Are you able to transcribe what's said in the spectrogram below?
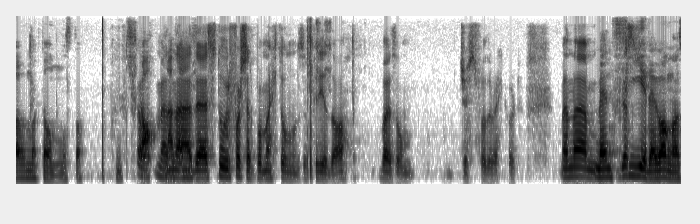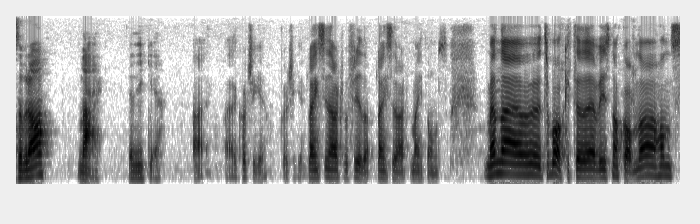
av McDonald's, da. Ja, men Nei, øh, det er stor forskjell på McDonald's og Frida. Bare sånn just for the record. Men, um, Men det, fire ganger så bra? Nei, det er det ikke. nei, nei, kanskje ikke. Kanskje ikke. Lenge siden jeg har vært på Frida. Lenge siden jeg har vært på McDonald's. Men uh, tilbake til det vi snakka om. da. Hans,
